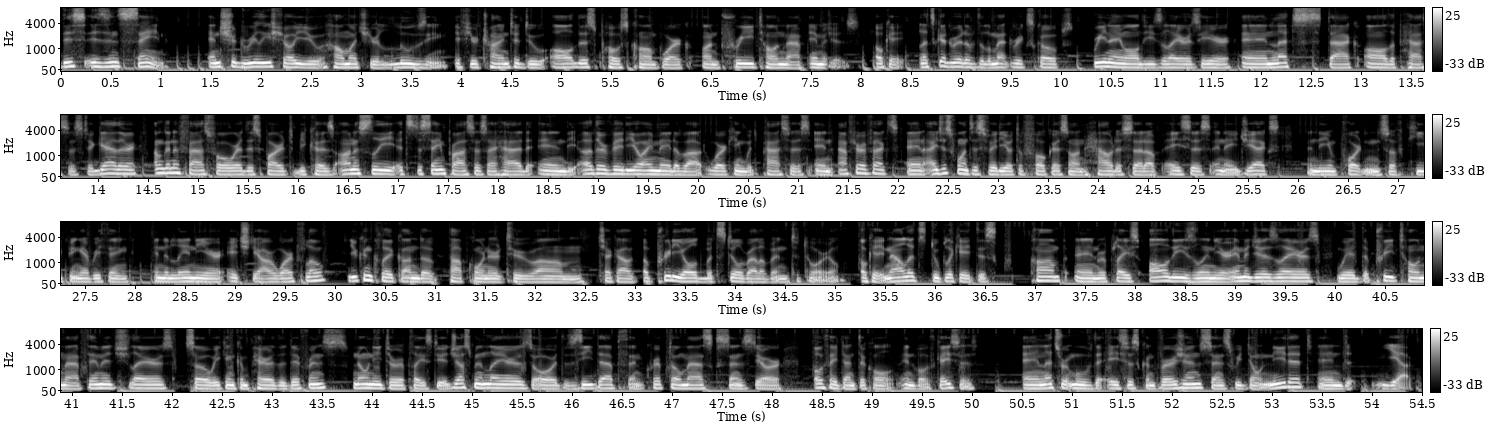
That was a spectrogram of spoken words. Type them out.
This is insane and should really show you how much you're losing if you're trying to do all this post-comp work on pre-tone map images. Okay, let's get rid of the Lumetri scopes, rename all these layers here, and let's stack all the passes together. I'm gonna fast forward this part because honestly, it's the same process I had in the other video I made about working with passes in After Effects, and I just want this video to focus on how to set up ACES and AGX and the importance of keeping everything in a linear HDR workflow. You can click on the top corner to um, check out a pretty old but still relevant tutorial. Okay, now let's duplicate this comp and replace all these linear images layers with the pre-tone mapped image layers so we can compare the difference. No need to replace the adjustment layers or the Z depth and crypto masks since they are both identical in both cases. And let's remove the ACES conversion since we don't need it and yuck.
